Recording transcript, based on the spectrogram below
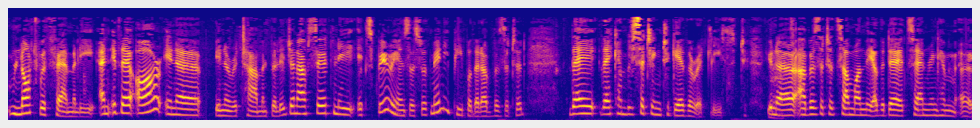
not with family. And if they are in a, in a retirement village, and I've certainly experienced this with many people that I've visited, they, they can be sitting together at least. You know, I visited someone the other day at Sandringham uh,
